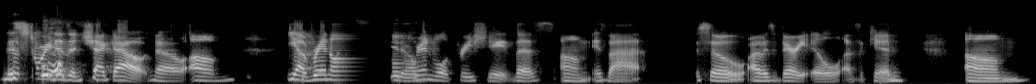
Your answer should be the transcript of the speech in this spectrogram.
this story cool. doesn't check out no um yeah randall you know rand will appreciate this um is that so i was very ill as a kid um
